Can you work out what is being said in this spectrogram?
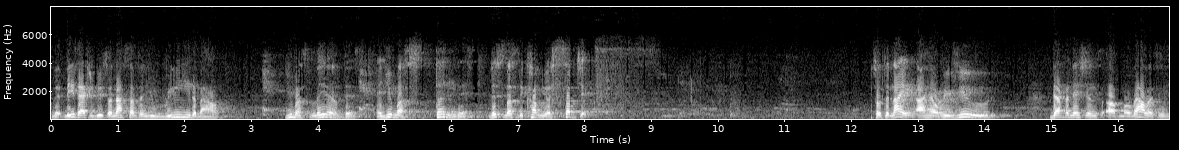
These attributes are not something you read about. You must live this, and you must study this. This must become your subjects. So tonight I have reviewed definitions of morality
